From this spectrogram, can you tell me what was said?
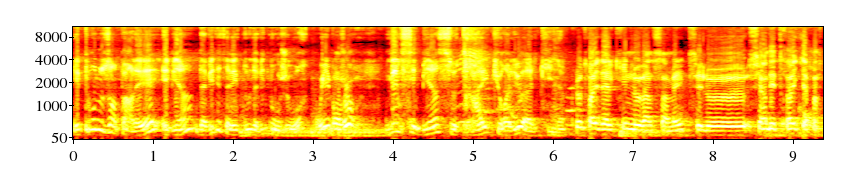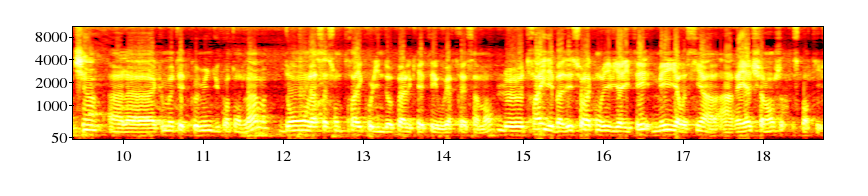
Et pour nous en parler, eh bien, David est avec nous. David, bonjour. Oui, bonjour. Merci bien ce trail qui aura lieu à Alkin. Le trail d'Alkin le 25 mai, c'est le, c'est un des trails qui appartient à la communauté de communes du canton de Lam, dont la station de trail Colline d'Opale qui a été ouverte récemment. Le trail est basé sur la convivialité, mais il y a aussi un, un réel challenge sportif.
